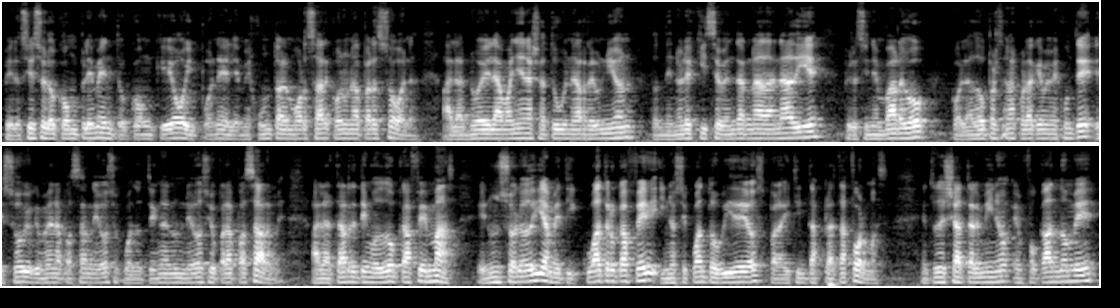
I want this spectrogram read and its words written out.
Pero si eso lo complemento con que hoy, ponele, me junto a almorzar con una persona, a las 9 de la mañana ya tuve una reunión donde no les quise vender nada a nadie, pero sin embargo, con las dos personas con las que me junté, es obvio que me van a pasar negocios cuando tengan un negocio para pasarme. A la tarde tengo dos cafés más. En un solo día metí cuatro cafés y no sé cuántos videos para distintas plataformas. Entonces ya termino enfocándome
